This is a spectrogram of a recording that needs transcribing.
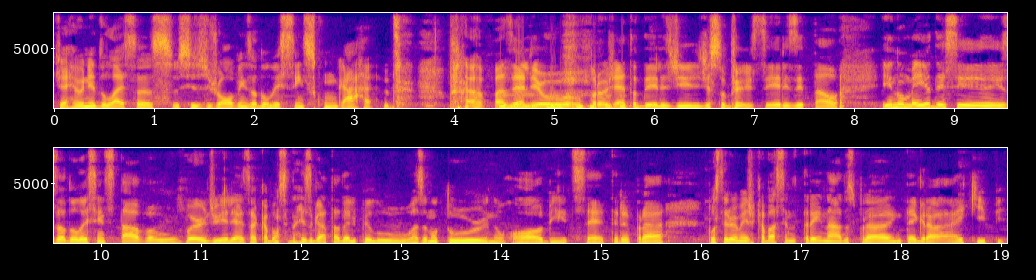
Tinha reunido lá essas, esses jovens adolescentes com garra pra fazer ali o, o projeto deles de, de super seres e tal. E no meio desses adolescentes estava o Virgil. e Eles acabam sendo resgatados ali pelo Asa Noturna, o Robin, etc. Pra posteriormente acabar sendo treinados pra integrar a equipe.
